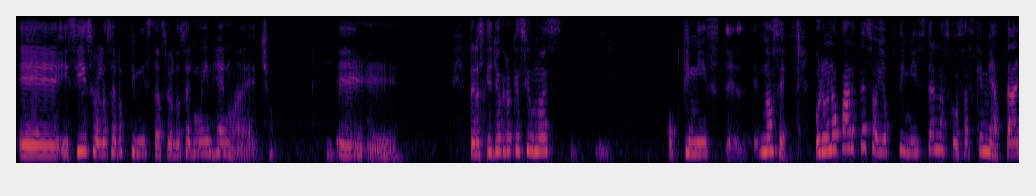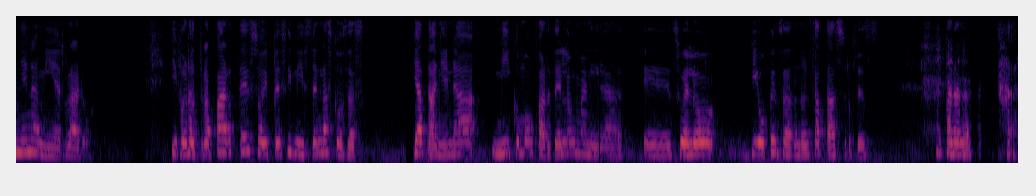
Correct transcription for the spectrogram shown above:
Eh, y sí, suelo ser optimista, suelo ser muy ingenua, de hecho. Eh, pero es que yo creo que si uno es optimista, no sé, por una parte soy optimista en las cosas que me atañen a mí, es raro. Y por otra parte soy pesimista en las cosas que atañen a mí como parte de la humanidad. Eh, suelo, vivo pensando en catástrofes para la humanidad.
